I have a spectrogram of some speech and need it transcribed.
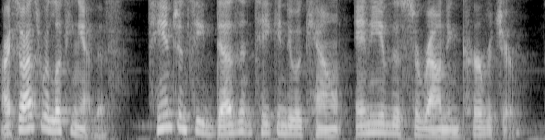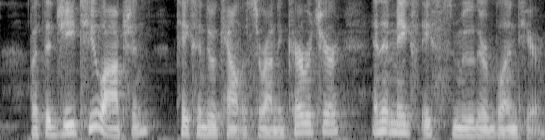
All right, so as we're looking at this, tangency doesn't take into account any of the surrounding curvature, but the G2 option takes into account the surrounding curvature and it makes a smoother blend here.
